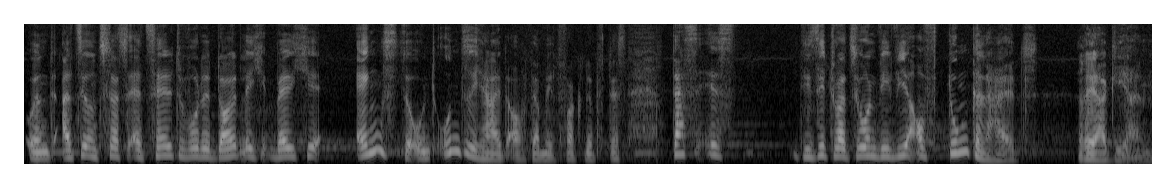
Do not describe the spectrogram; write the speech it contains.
Und als sie uns das erzählte, wurde deutlich, welche Ängste und Unsicherheit auch damit verknüpft ist. Das ist die Situation, wie wir auf Dunkelheit reagieren.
